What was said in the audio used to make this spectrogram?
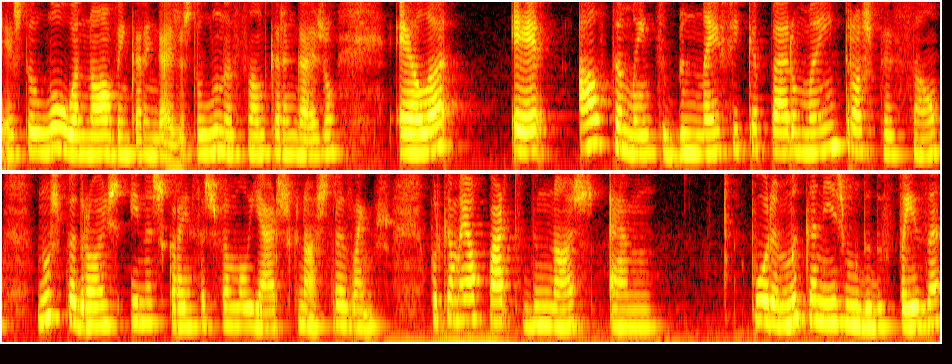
esta lua nova em caranguejo, esta lunação de caranguejo, ela é altamente benéfica para uma introspeção nos padrões e nas crenças familiares que nós trazemos, porque a maior parte de nós um, por mecanismo de defesa,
